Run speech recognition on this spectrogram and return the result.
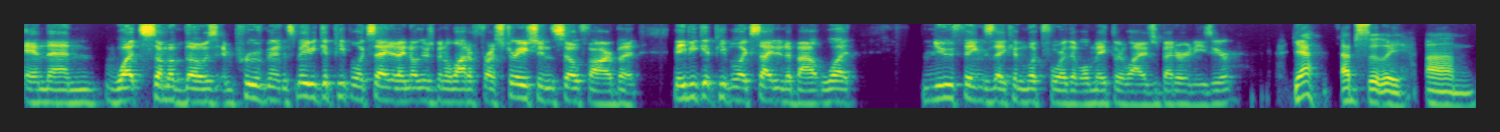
and then what some of those improvements maybe get people excited? I know there's been a lot of frustration so far, but maybe get people excited about what new things they can look for that will make their lives better and easier. Yeah, absolutely. Um,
